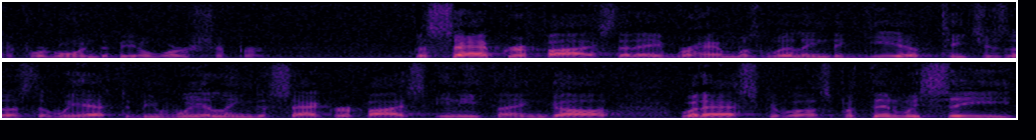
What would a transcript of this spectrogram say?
if we're going to be a worshiper. The sacrifice that Abraham was willing to give teaches us that we have to be willing to sacrifice anything God would ask of us. But then we see,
